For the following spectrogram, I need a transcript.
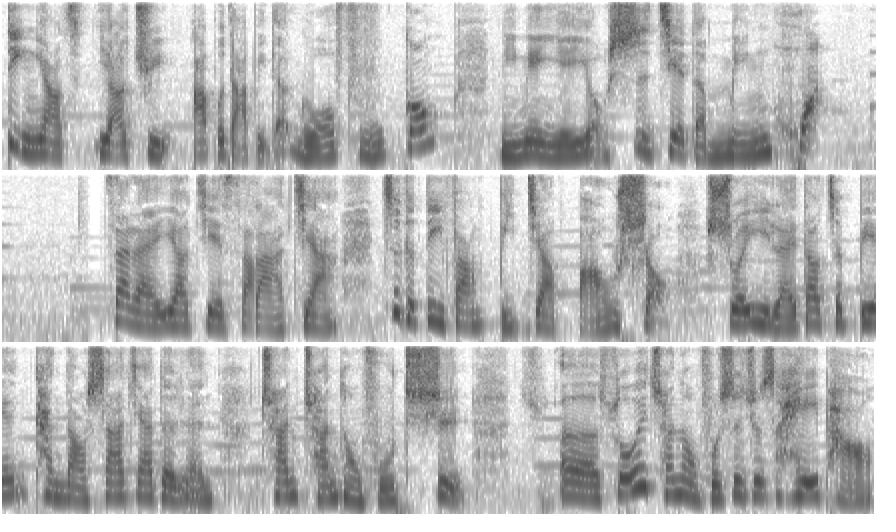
定要要去阿布达比的罗浮宫，里面也有世界的名画。再来要介绍沙迦这个地方比较保守，所以来到这边看到沙迦的人穿传统服饰，呃，所谓传统服饰就是黑袍，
